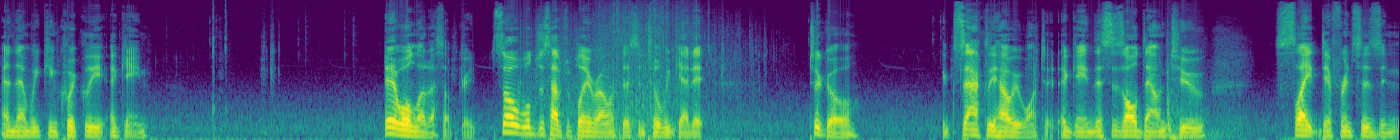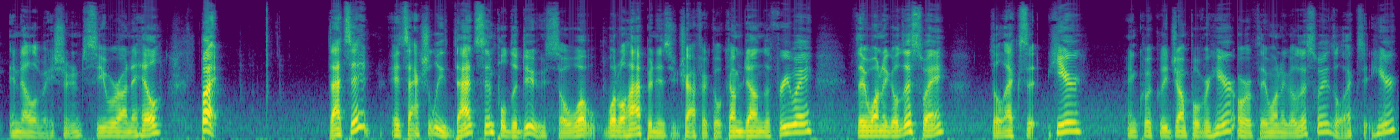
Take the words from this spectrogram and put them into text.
And then we can quickly, again, it won't let us upgrade. So we'll just have to play around with this until we get it to go exactly how we want it. Again, this is all down to slight differences in, in elevation. See, we're on a hill, but that's it. It's actually that simple to do. So what what'll happen is your traffic will come down the freeway. If they want to go this way, they'll exit here and quickly jump over here. Or if they want to go this way, they'll exit here,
